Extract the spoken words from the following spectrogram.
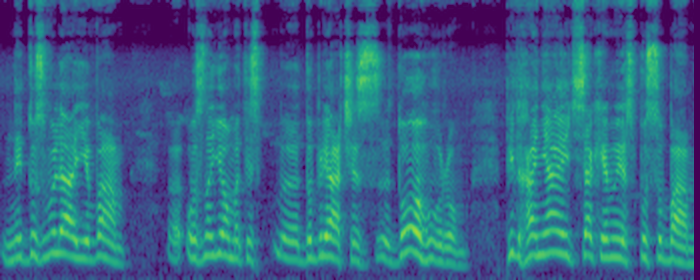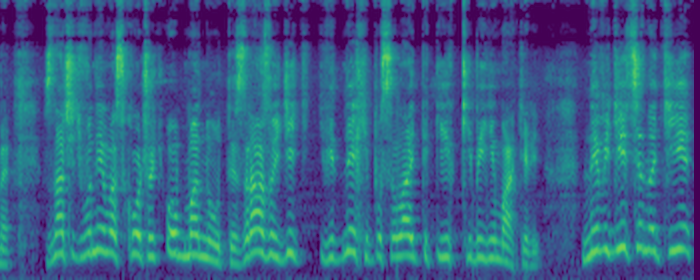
не дозволяє вам е, ознайомитись е, добряче з договором, підганяють всякими способами. Значить, вони вас хочуть обманути. Зразу йдіть від них і посилайте їх кібіні матері. Не ведіться на ті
